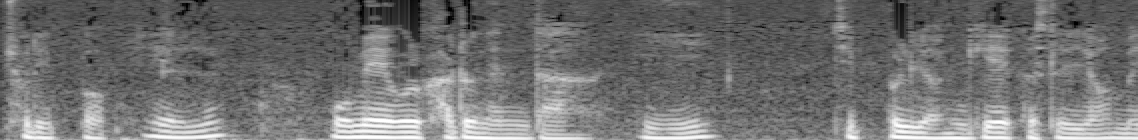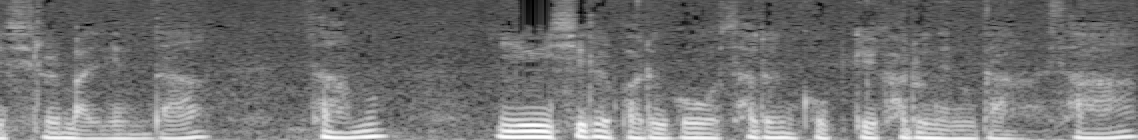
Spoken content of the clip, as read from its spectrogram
조리법 1. 오메육을 가루낸다. 2. 짓불 연기에 거슬려 매실을 말린다. 3. 이의 씨를 바르고 살은 곱게 가루낸다. 4.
